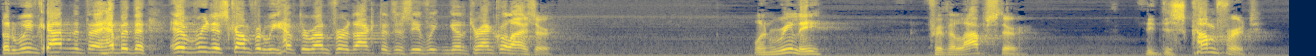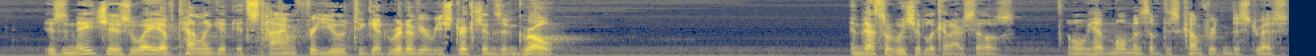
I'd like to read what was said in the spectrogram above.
But we've gotten into the habit that every discomfort we have to run for a doctor to see if we can get a tranquilizer. When really, for the lobster, the discomfort is nature's way of telling it it's time for you to get rid of your restrictions and grow. And that's what we should look at ourselves when we have moments of discomfort and distress.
